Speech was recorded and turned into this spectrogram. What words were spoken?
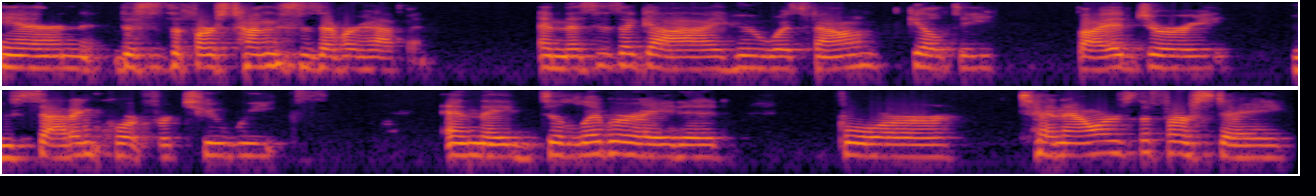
And this is the first time this has ever happened. And this is a guy who was found guilty by a jury who sat in court for 2 weeks and they deliberated for 10 hours the first day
